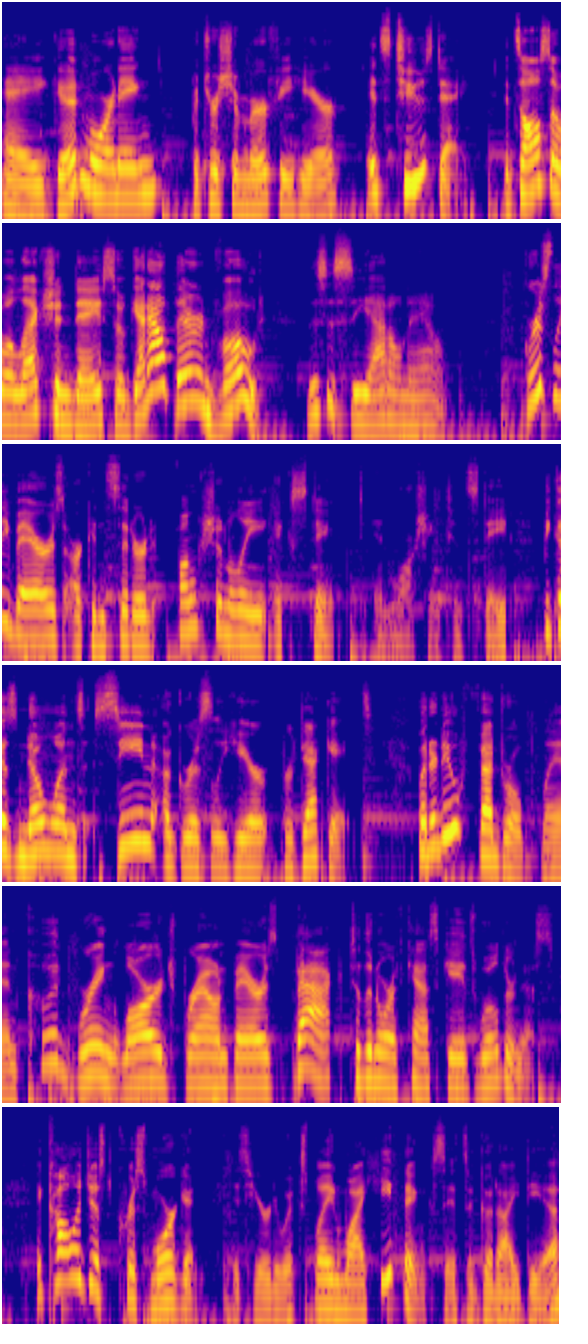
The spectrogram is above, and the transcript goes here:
Hey, good morning. Patricia Murphy here. It's Tuesday. It's also election day, so get out there and vote. This is Seattle Now. Grizzly bears are considered functionally extinct in Washington state because no one's seen a grizzly here for decades. But a new federal plan could bring large brown bears back to the North Cascades wilderness. Ecologist Chris Morgan is here to explain why he thinks it's a good idea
